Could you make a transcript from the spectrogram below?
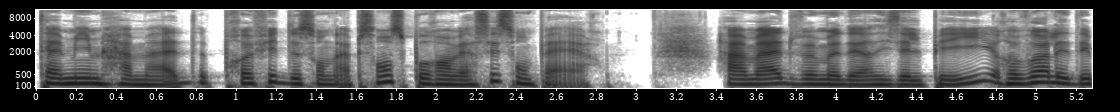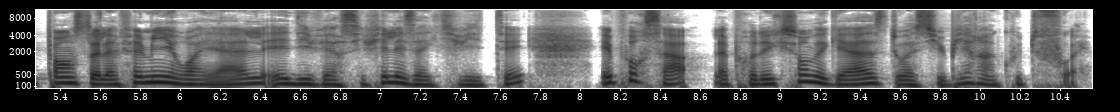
Tamim Hamad, profite de son absence pour renverser son père. Hamad veut moderniser le pays, revoir les dépenses de la famille royale et diversifier les activités. Et pour ça, la production de gaz doit subir un coup de fouet.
